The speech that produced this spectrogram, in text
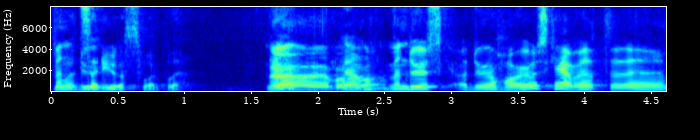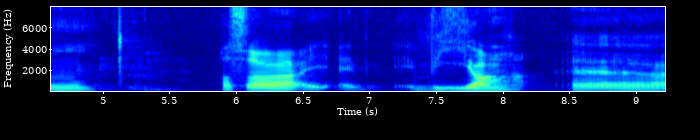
Det var et du- seriøst svar på det. Ja, det var Ja, bra. men du, du har jo skrevet eh, Altså via eh,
